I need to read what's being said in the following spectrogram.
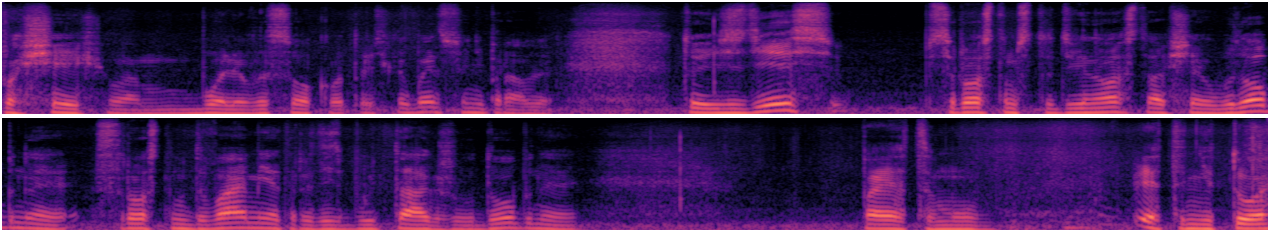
вообще еще более высокого. То есть, как бы это все неправда. То есть здесь с ростом 190 вообще удобно, с ростом 2 метра здесь будет также удобно. Поэтому это не то.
